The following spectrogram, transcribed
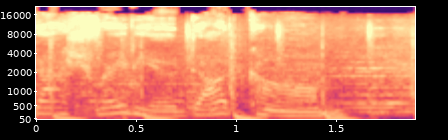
transmission-radio.com.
